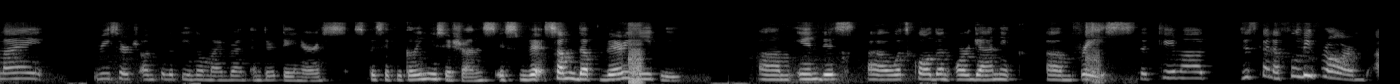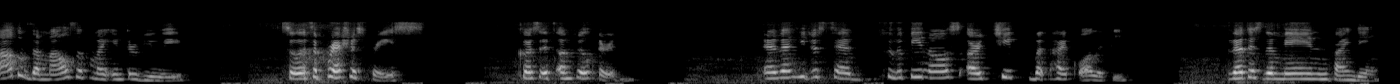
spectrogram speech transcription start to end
my research on Filipino migrant entertainers, specifically musicians, is ve- summed up very neatly um, in this uh, what's called an organic um, phrase that came out just kind of fully formed out of the mouth of my interviewee. So it's a precious phrase because it's unfiltered. And then he just said, Filipinos are cheap but high quality. That is the main finding.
